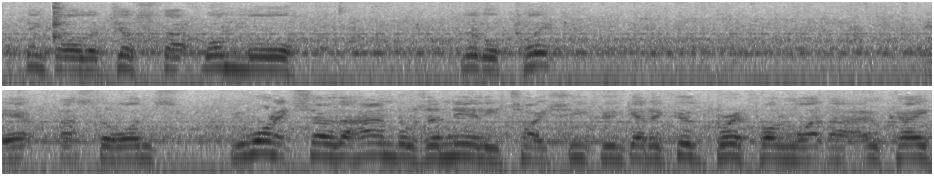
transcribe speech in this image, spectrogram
I think I'll adjust that one more little click. Yeah that's the ones. You want it so the handles are nearly tight so you can get a good grip on like that okay?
